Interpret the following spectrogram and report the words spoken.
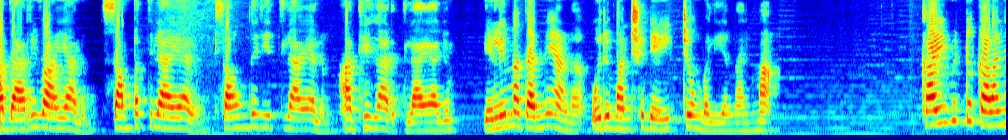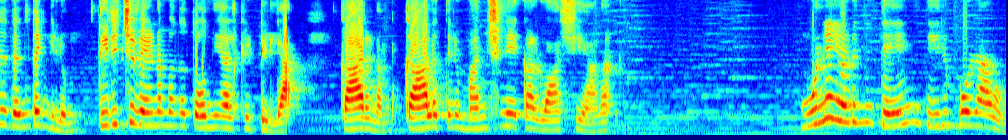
അത് അറിവായാലും സമ്പത്തിലായാലും സൗന്ദര്യത്തിലായാലും അധികാരത്തിലായാലും എളിമ തന്നെയാണ് ഒരു മനുഷ്യന്റെ ഏറ്റവും വലിയ നന്മ. കൈവിട്ടു കളഞ്ഞതെന്തെങ്കിലും തിരിച്ചു വേണമെന്ന് തോന്നിയാൽ കിട്ടില്ല. കാരണം കാലത്തിന് മനുഷ്യനേക്കാൾ വാശിയാണ്. മുനയൊടിഞ്ഞ് തേങ്ങി തീരുമ്പോഴാവും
